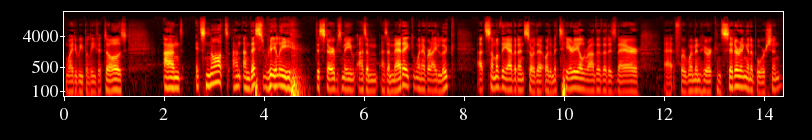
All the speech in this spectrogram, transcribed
Why do we believe it does? And it's not, and, and this really disturbs me as a, as a medic whenever I look at some of the evidence or the, or the material, rather, that is there uh, for women who are considering an abortion.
